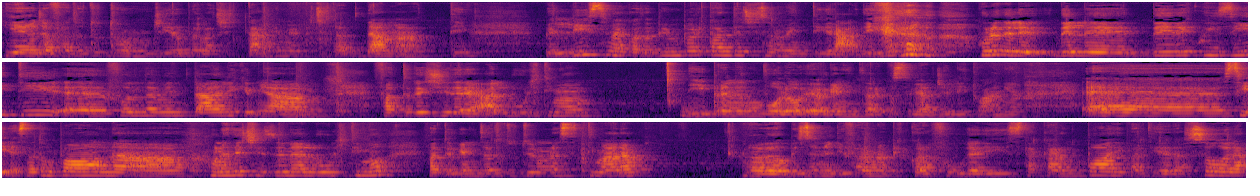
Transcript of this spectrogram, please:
Ieri ho già fatto tutto un giro per la città che mi è piaciuta da matti, bellissima e cosa più importante ci sono 20 gradi, uno delle, delle, dei requisiti eh, fondamentali che mi ha fatto decidere all'ultimo di prendere un volo e organizzare questo viaggio in Lituania. Eh, sì, è stata un po' una, una decisione all'ultimo, infatti ho organizzato tutto in una settimana, ma avevo bisogno di fare una piccola fuga, di staccare un po', di partire da sola,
